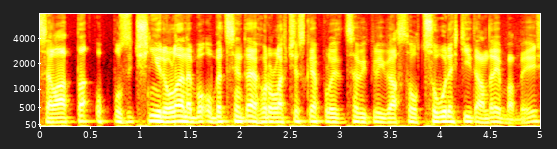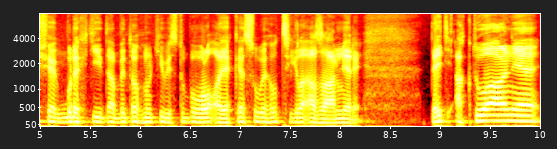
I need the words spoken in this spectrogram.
celá ta opoziční role nebo obecně té role v české politice vyplývá z toho, co bude chtít Andrej Babiš, jak bude chtít, aby to hnutí vystupovalo a jaké jsou jeho cíle a záměry. Teď aktuálně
